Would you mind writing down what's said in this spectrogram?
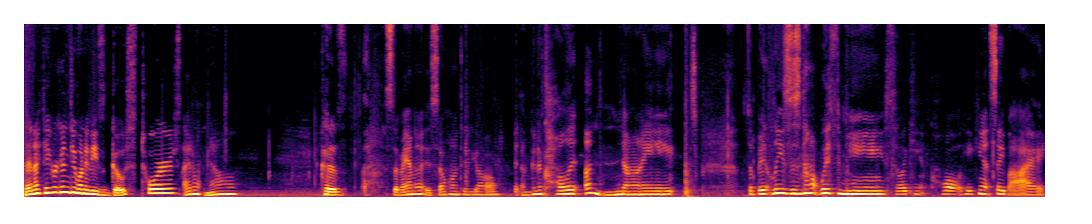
Then I think we're going to do one of these ghost tours. I don't know. Because Savannah is so haunted, y'all. I'm going to call it a night. The Bentley's is not with me, so I can't call. He can't say bye.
